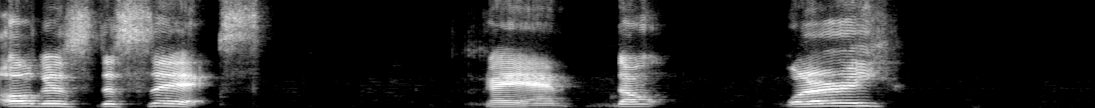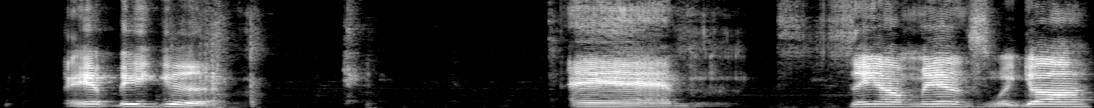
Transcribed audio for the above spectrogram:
August the 6th. And don't worry it'll be good. And see how minutes we got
